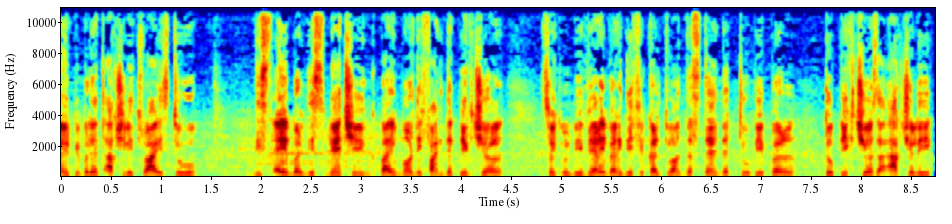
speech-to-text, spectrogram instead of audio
and people that actually tries to disable this matching by modifying the picture so it will be very, very difficult to understand that two people, two pictures are actually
